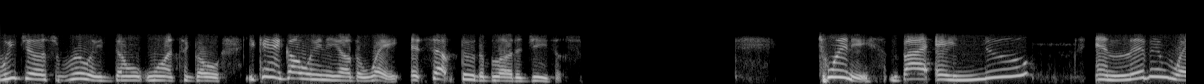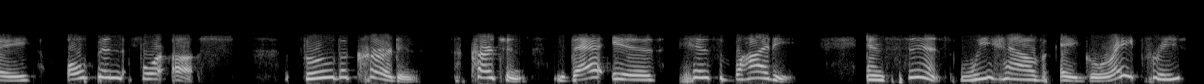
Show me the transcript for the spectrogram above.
we just really don't want to go. You can't go any other way except through the blood of Jesus. 20. By a new and living way opened for us through the curtain, curtain that is his body and since we have a great priest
